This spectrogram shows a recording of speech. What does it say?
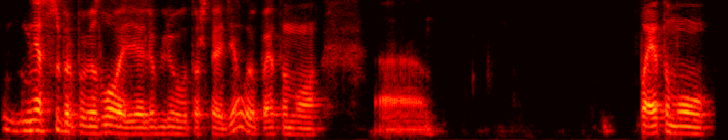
Мне супер повезло, я люблю то, что я делаю, поэтому, э, поэтому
